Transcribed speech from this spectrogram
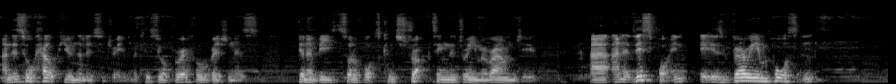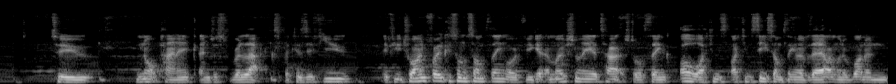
And this will help you in the lucid dream because your peripheral vision is going to be sort of what's constructing the dream around you. Uh, and at this point, it is very important to not panic and just relax because if you if you try and focus on something or if you get emotionally attached or think, oh, I can, I can see something over there, I'm going to run and,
